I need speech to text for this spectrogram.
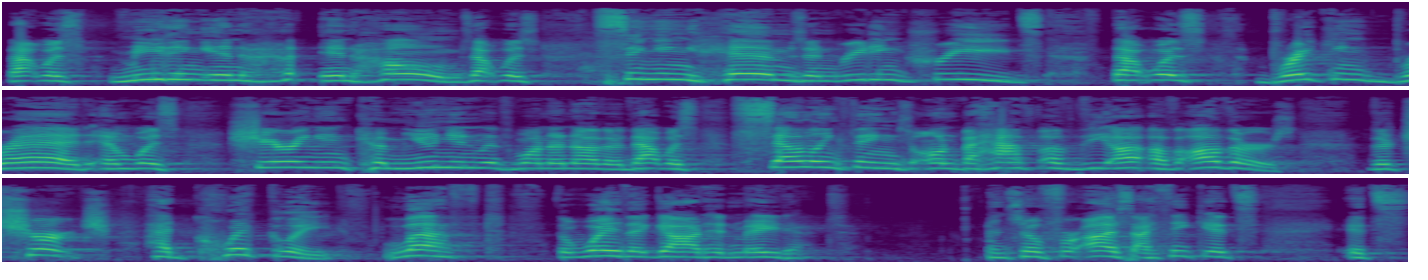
That was meeting in, in homes. That was singing hymns and reading creeds that was breaking bread and was sharing in communion with one another, that was selling things on behalf of, the, uh, of others. The church had quickly left the way that God had made it. And so for us, I think it's, it's,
